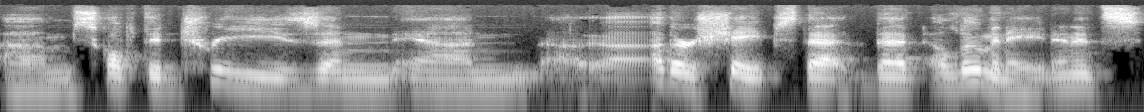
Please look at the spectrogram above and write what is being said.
um, sculpted trees and and uh, other shapes that that illuminate, and it's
